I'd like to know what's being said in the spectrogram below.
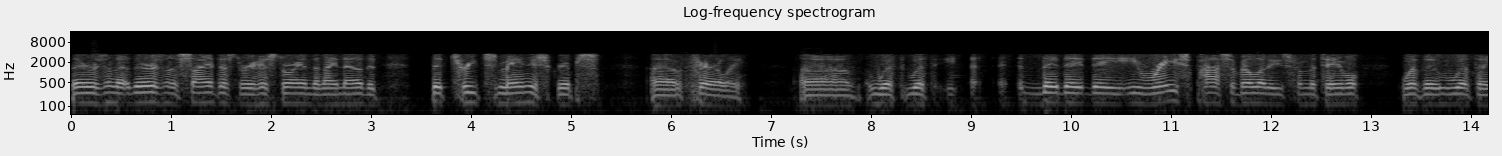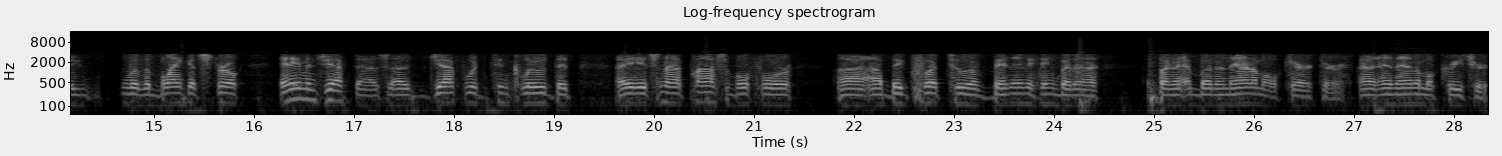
there isn't a, there isn't a scientist or a historian that I know that that treats manuscripts uh, fairly. Uh, with with they they they erase possibilities from the table with a with a with a blanket stroke, and even Jeff does. Uh, Jeff would conclude that uh, it's not possible for uh, a Bigfoot to have been anything but a but a, but an animal character, an, an animal creature.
